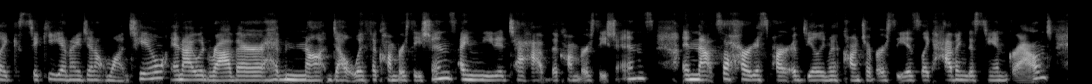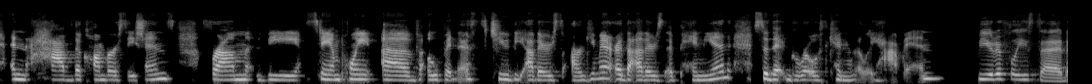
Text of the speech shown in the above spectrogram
like sticky and I didn't want to. And I would rather have not dealt with the conversations. I needed to have the conversations. And that's the hardest part of dealing with controversy is like having to stand ground and have the conversations from the standpoint of openness to the other's argument or the other's opinion so that growth can really happen. Beautifully said.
